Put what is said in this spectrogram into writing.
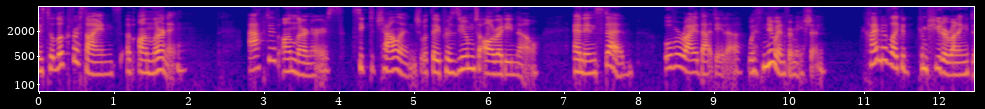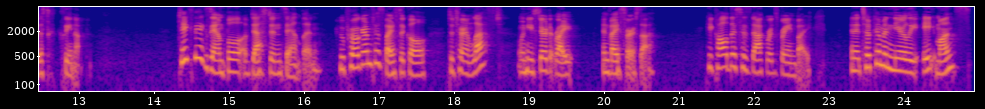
is to look for signs of unlearning. Active unlearners seek to challenge what they presume to already know and instead override that data with new information, kind of like a computer running a disk cleanup. Take the example of Destin Sandlin, who programmed his bicycle to turn left when he steered it right, and vice versa. He called this his backwards brain bike, and it took him nearly eight months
